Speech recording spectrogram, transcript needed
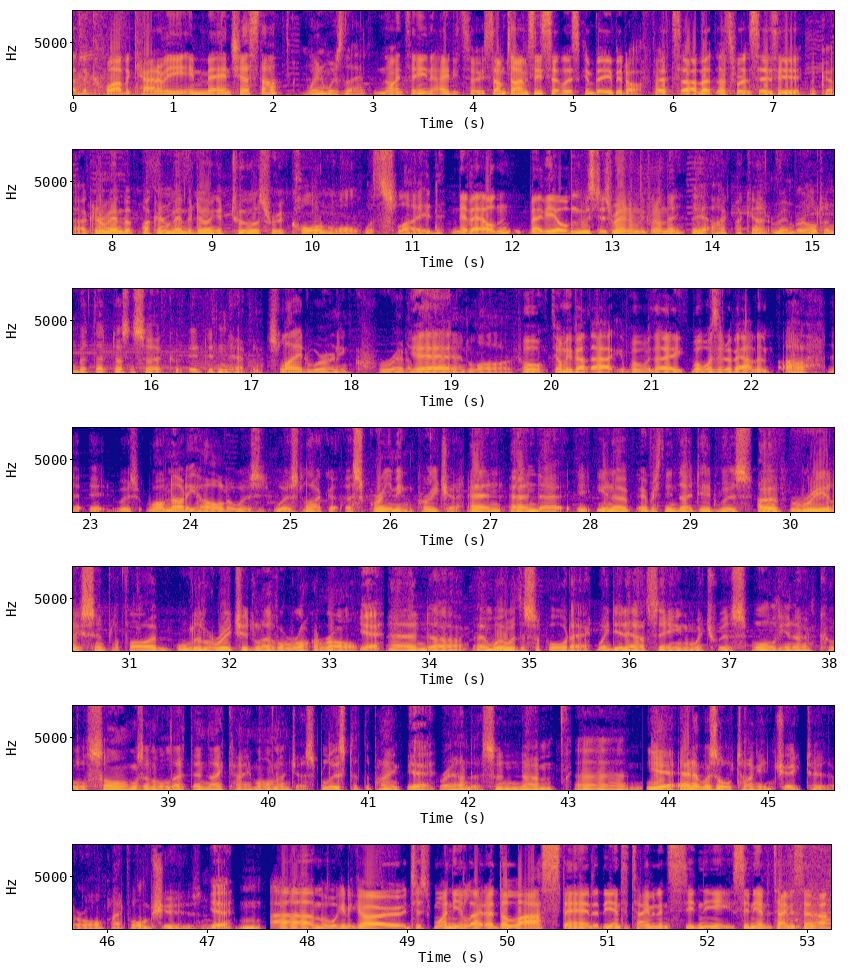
at the Club Academy in Manchester, when was that? 1982. Sometimes these set lists can be a bit off, but uh, that, that's what it says here. Okay, I can remember I can remember doing a tour through Cornwall with Slade. Never Elton? Maybe Elton was just randomly put on there? Yeah, I, I can't remember Elton, but that doesn't say it could. It didn't happen. Slade were an incredible Yeah. band live. Cool. Tell me about that. What were they? What was it about them? Oh, it- was well. Noddy Holder was was like a, a screaming preacher, and and uh, you know everything they did was over of really simplified Little Richard level rock and roll. Yeah. and uh, and we were the support act. We did our thing, which was all you know, cool songs and all that. Then they came on and just blistered the paint Yeah. around us, and um, uh, yeah, and it was all tongue in cheek too. They're all platform shoes. And, Yeah. Um, we're going to go just one year later. The last stand at the Entertainment in Sydney, Sydney Entertainment Centre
